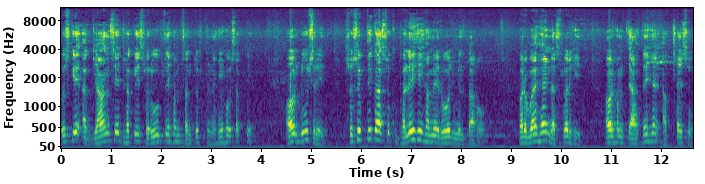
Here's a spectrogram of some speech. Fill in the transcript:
उसके अज्ञान से ढके स्वरूप से हम संतुष्ट नहीं हो सकते। और दूसरे सुसुप्ति का सुख भले ही हमें रोज मिलता हो, पर वह है नश्वर ही, और हम चाहते हैं अक्षय सुख।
